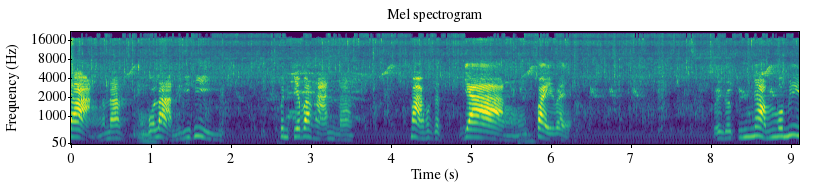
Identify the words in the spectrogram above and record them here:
ย่างนะโบราณวิธีเพิ่นเก็บอาหารนะมาเพิ่นก็ย่างไฟไว้ไปก็กินยำบ่มี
